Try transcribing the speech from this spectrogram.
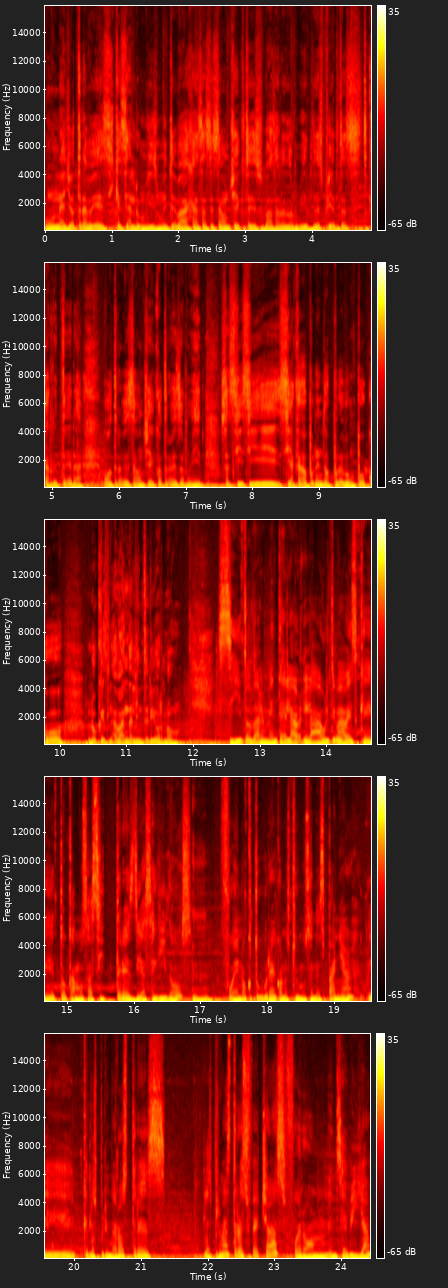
una y otra vez y que sea lo mismo y te bajas, haces a un check, te vas a dormir, despiertas, carretera, otra vez a un check, otra vez dormir. O sea, sí, sí, sí acaba poniendo a prueba un poco lo que es la banda al interior, ¿no? Sí, totalmente. La, la última vez que tocamos así tres días seguidos uh -huh. fue en octubre, cuando estuvimos en España, eh, que los primeros tres, las primeras tres fechas fueron en Sevilla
